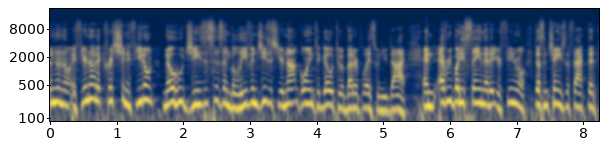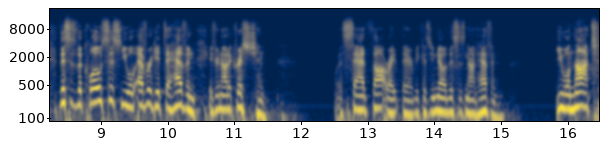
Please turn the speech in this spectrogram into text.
No, no, no. If you're not a Christian, if you don't know who Jesus is and believe in Jesus, you're not going to go to a better place when you die. And everybody saying that at your funeral doesn't change the fact that this is the closest you will ever get to heaven if you're not a Christian. What a sad thought right there because you know this is not heaven. You will not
